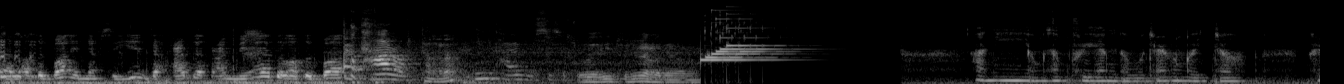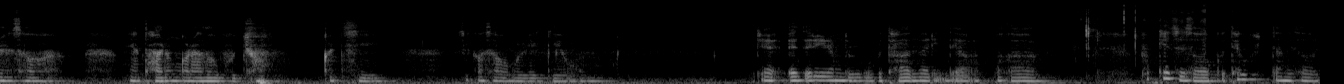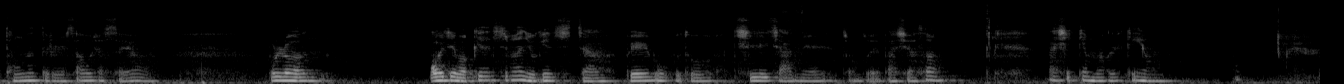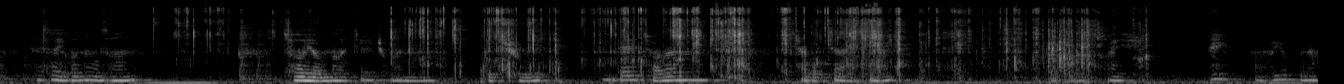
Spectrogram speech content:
الاطباء النفسيين تتحدث عن مئات الاطباء 다 알아. 다 알아? 이미 다 알고 있어서 좀. 왜 조심해라 내가. 아니 영상 분량이 너무 짧은 거 있죠. 그래서 그냥 다른 거라도 뭐 좀 같이 찍어서 올릴게요. 제 애들이랑 놀고 그 다음 날인데요. 아빠가 푸켓에서 그 태국 식당에서 덕너들을 싸우셨어요. 물론 어제 먹긴 했지만 여긴 진짜 매일 먹어도 질리지 않을 정도의 맛이어서 맛있게 먹을게요. 그래서 이거는 우선 저희 엄마가 제일 좋아하는 고추. 근데 저는 잘 먹진 않지만 그래도 아이씨 헤이, 아 흘렸구나.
